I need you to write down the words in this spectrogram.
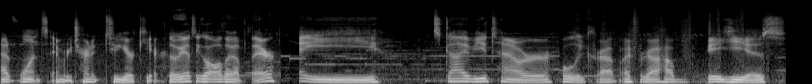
at once and return it to your care. So we have to go all the way up there. Hey, Skyview Tower. Holy crap, I forgot how big he is.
